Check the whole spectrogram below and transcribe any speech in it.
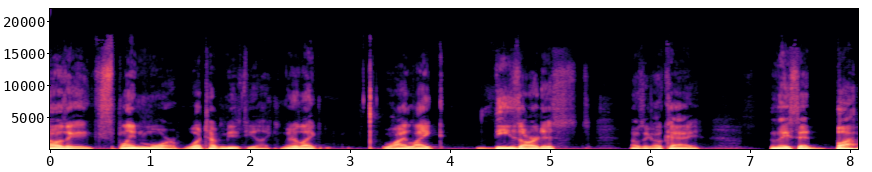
So I was like, explain more. What type of music do you like? And they're like, well, I like these artists. I was like, okay. And they said, but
